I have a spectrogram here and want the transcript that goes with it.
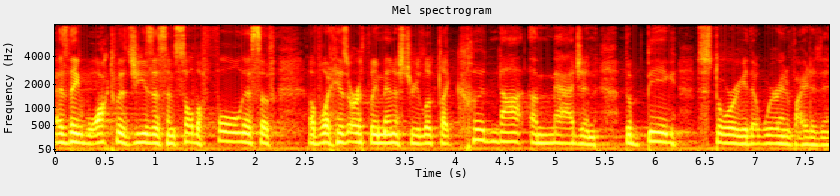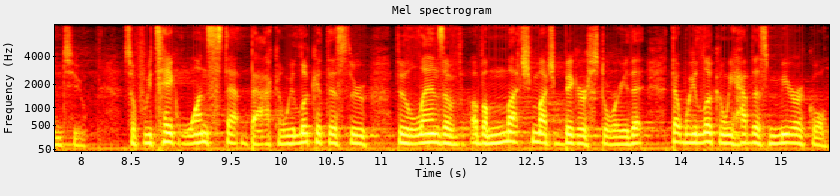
as they walked with Jesus and saw the fullness of, of what his earthly ministry looked like, could not imagine the big story that we're invited into. So if we take one step back and we look at this through, through the lens of, of a much, much bigger story, that, that we look and we have this miracle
